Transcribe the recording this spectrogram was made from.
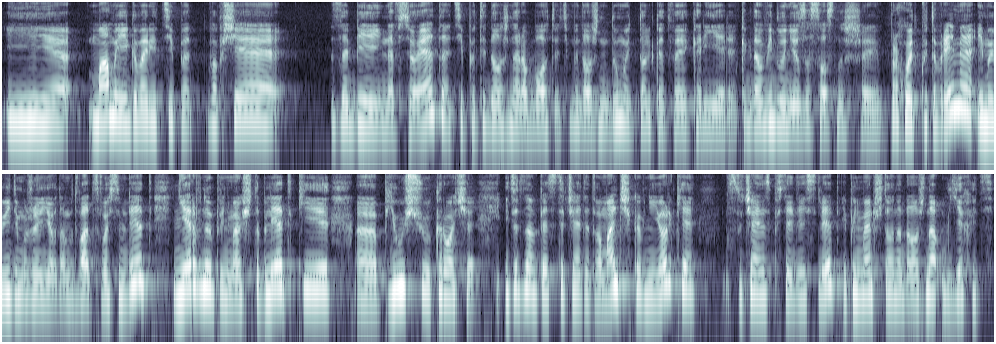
И мама ей говорит, типа, вообще забей на все это, типа, ты должна работать, мы должны думать только о твоей карьере. Когда увидела у нее засос на шее. Проходит какое-то время, и мы видим уже ее там в 28 лет, нервную, принимающую таблетки, э, пьющую, короче. И тут она опять встречает этого мальчика в Нью-Йорке, случайно спустя 10 лет, и понимает, что она должна уехать,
